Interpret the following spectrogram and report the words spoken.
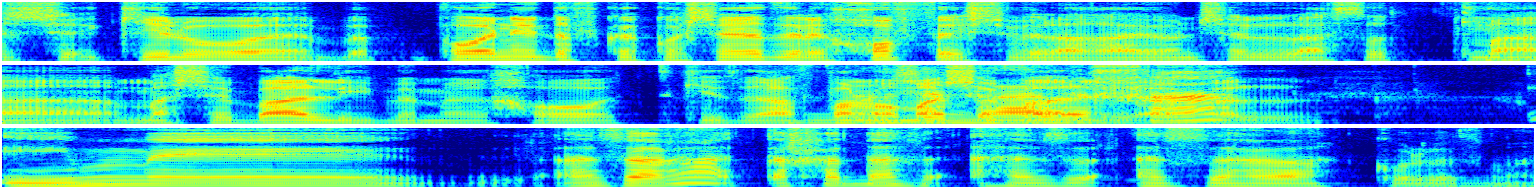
ש, כאילו, פה אני דווקא קושר את זה לחופש ולרעיון של לעשות כן. מה, מה שבא לי, במרכאות, כי זה אף פעם לא מה שבא לי? אבל עם אה, אזהרה, תחת הז- אזהרה כל הזמן.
